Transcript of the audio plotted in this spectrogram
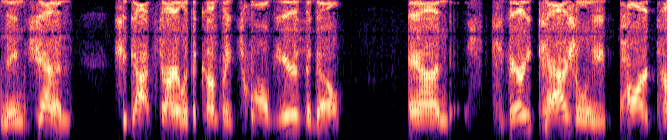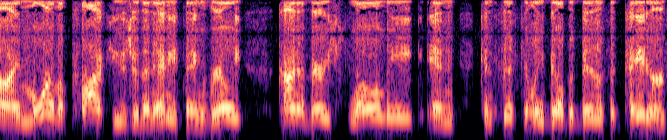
named Jen. She got started with the company 12 years ago and very casually, part-time, more of a product user than anything, really kind of very slowly and consistently built a business that paid her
